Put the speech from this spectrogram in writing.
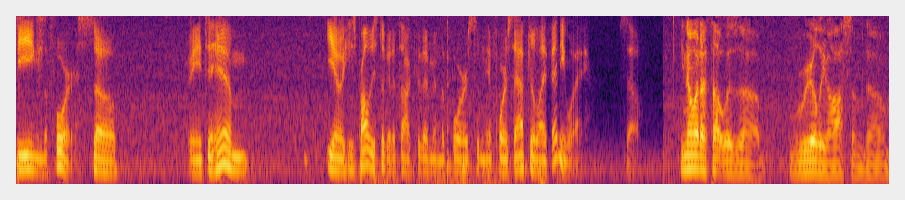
being the Force. So, I mean, to him, you know, he's probably still going to talk to them in the Force and the Force afterlife anyway. So, You know what I thought was uh, really awesome, though,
